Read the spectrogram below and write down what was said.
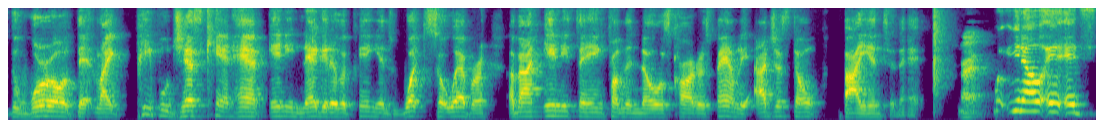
the world that like people just can't have any negative opinions whatsoever about anything from the Knowles Carter's family. I just don't buy into that. Right. You know, it, it's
